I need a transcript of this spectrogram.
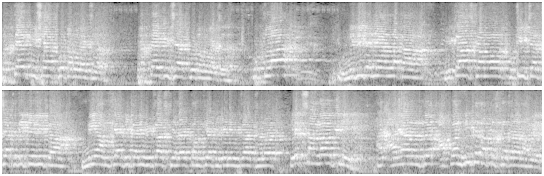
प्रत्येक विषयात खोटं बोलायचं. प्रत्येक विषयात खोटं बोलायचं. कुठला निधी त्याने आणला का? विकास कामावर कुठली चर्चा कधी केली का? मी आमच्या ठिकाणी विकास केलाय तमक्या ठिकाणी विकास केलाय एक सांगावं तिने आणि आल्यानंतर आपणही त्याला प्रश्न करायला हवे.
